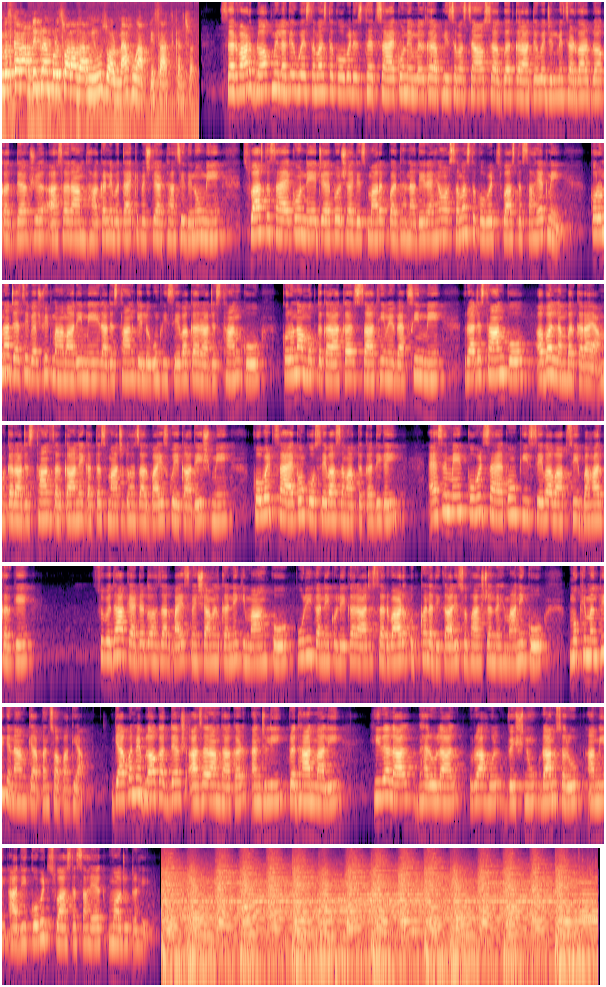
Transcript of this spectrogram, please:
नमस्कार, आप देख रहे हैं पुलिस वाला वेब न्यूज़ और मैं हूँ आपके साथ कंचन। सरवाड़ ब्लॉक में लगे हुए समस्त कोविड स्थित सहायकों ने मिलकर अपनी समस्याओं से अवगत कराते हुए, जिनमें सरवाड़ ब्लॉक अध्यक्ष आसाराम धाकर ने बताया कि पिछले 88 दिनों में स्वास्थ्य सहायकों ने जयपुर शहीद स्मारक पर धरना दे रहे हैं और समस्त कोविड स्वास्थ्य सहायक ने कोरोना जैसी वैश्विक महामारी में राजस्थान के लोगों की सेवा कर राजस्थान को कोरोना मुक्त कराकर साथ ही में वैक्सीन में राजस्थान को अव्वल नंबर कराया, मगर राजस्थान सरकार ने इकतीस मार्च 2022 को एक आदेश में कोविड सहायकों को सेवा समाप्त कर दी गई। ऐसे में कोविड सहायकों की सेवा वापसी बाहर करके सुविधा कैडर 2022 में शामिल करने की मांग को पूरी करने को लेकर आज सरवाड़ उपखंड अधिकारी सुभाष चंद्र हिमानी को मुख्यमंत्री के नाम ज्ञापन सौंपा गया। ज्ञापन में ब्लॉक अध्यक्ष आसाराम धाकर अंजलि, प्रधान माली हीरालाल भैरूलाल राहुल विष्णु रामस्वरूप अमीन आदि कोविड स्वास्थ्य सहायक मौजूद रहे।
